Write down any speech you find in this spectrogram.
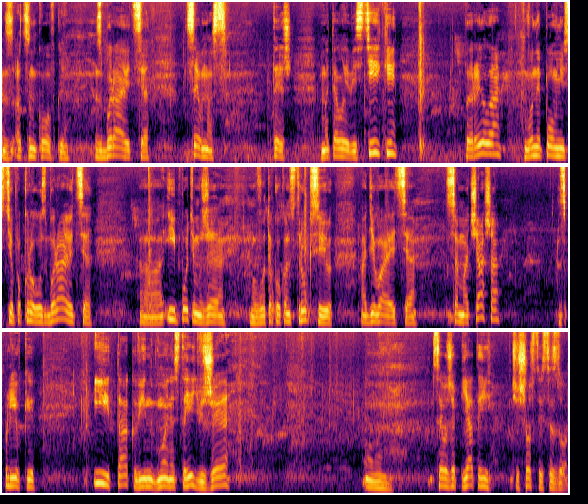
з оцинковки. Збирається. Це в нас теж металеві стійки, перила. Вони повністю по кругу збираються. І потім вже в таку конструкцію одягається сама чаша з плівки. І так він в мене стоїть вже. Це вже п'ятий чи шостий сезон.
